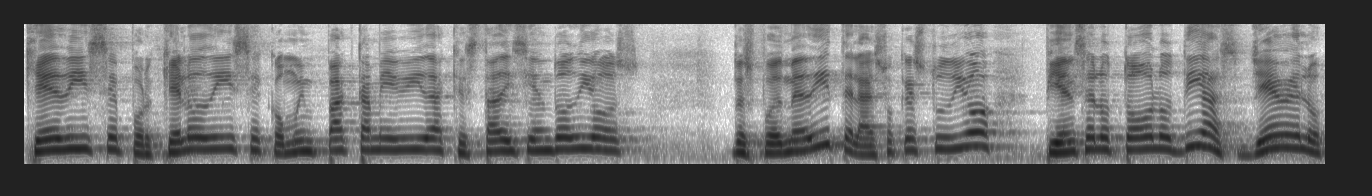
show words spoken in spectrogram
¿Qué dice? ¿Por qué lo dice? ¿Cómo impacta mi vida? ¿Qué está diciendo Dios? Después medítela. Eso que estudió, piénselo todos los días. Llévelo,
